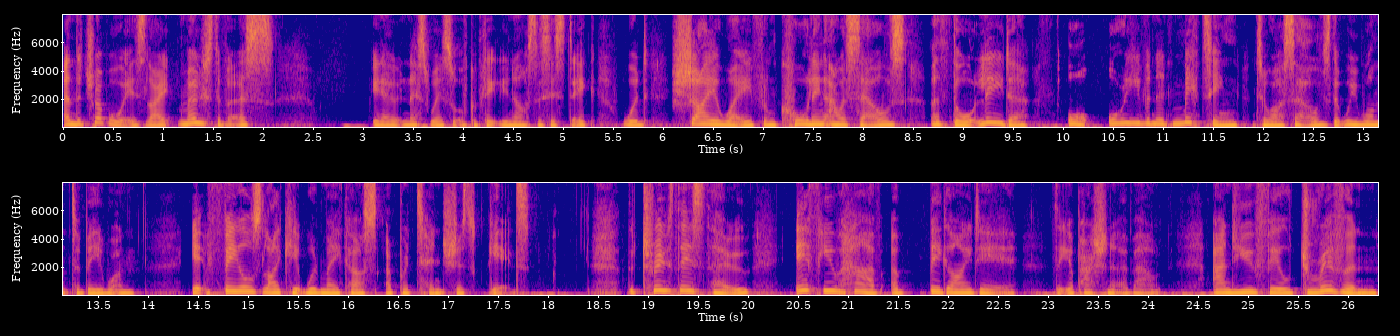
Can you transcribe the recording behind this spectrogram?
And the trouble is, like, most of us, you know, unless we're sort of completely narcissistic, would shy away from calling ourselves a thought leader or, or even admitting to ourselves that we want to be one. It feels like it would make us a pretentious git. The truth is, though, if you have a big idea that you're passionate about and you feel driven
